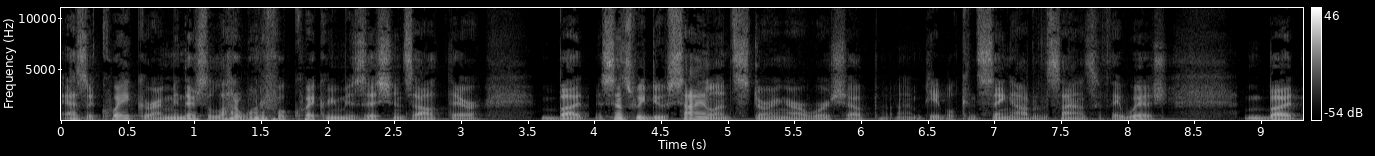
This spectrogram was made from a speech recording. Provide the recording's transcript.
As a Quaker, I mean, there's a lot of wonderful Quaker musicians out there. But since we do silence during our worship, uh, people can sing out of the silence if they wish. But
